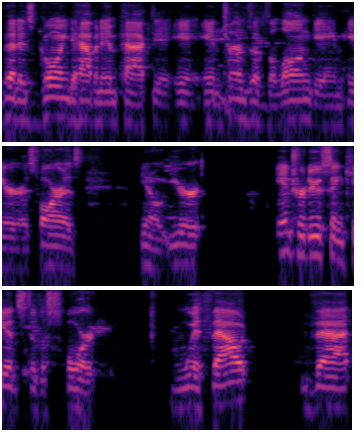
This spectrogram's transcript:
that is going to have an impact in, in terms of the long game here, as far as you know, you're introducing kids to the sport without that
